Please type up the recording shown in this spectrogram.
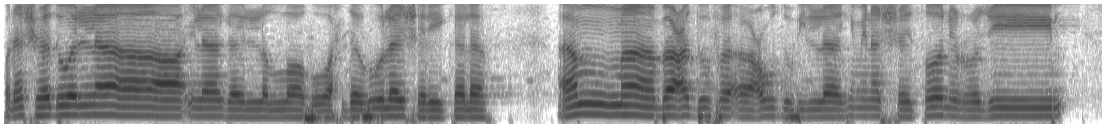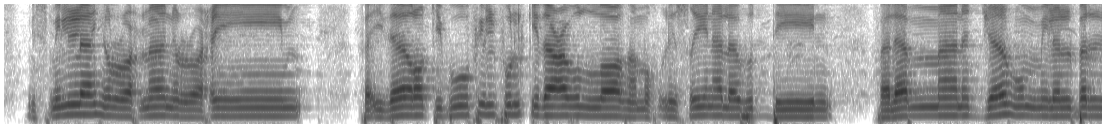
ونشهد أن لا إله إلا الله وحده لا شريك له. أما بعد فأعوذ بالله من الشيطان الرجيم. بسم الله الرحمن الرحيم. فإذا ركبوا في الفلك دعوا الله مخلصين له الدين. فلما نجاهم إلى البر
